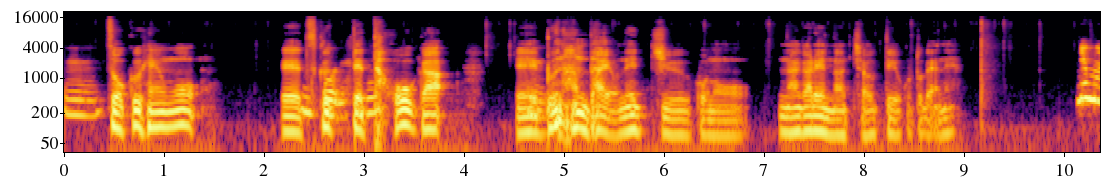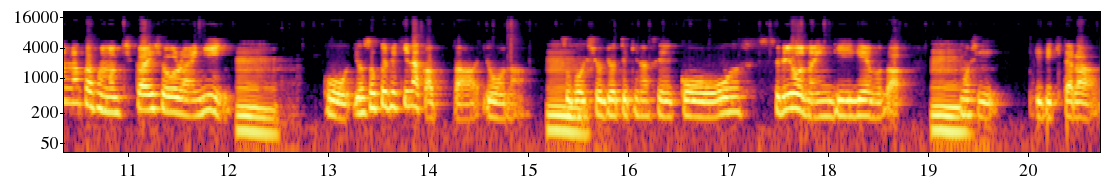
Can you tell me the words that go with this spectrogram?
うん。続編を、えーうん作ってった方が、えーうん無難だよねっていう、この流れになっちゃうっていうことだよね。でもなんかその近い将来に、うん。こう予測できなかったような、うんすごい商業的な成功をするようなインディーゲームが、うんもし出てきたら、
